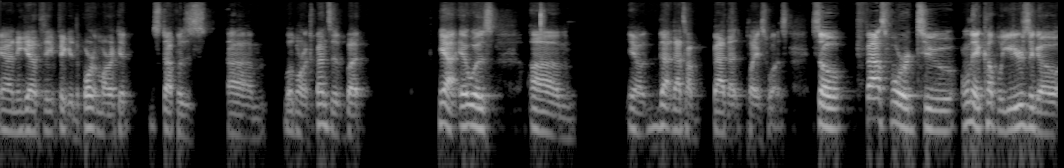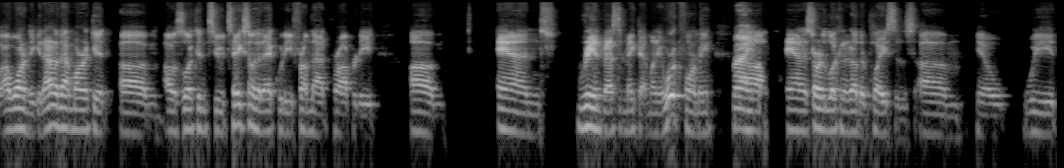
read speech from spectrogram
and you got to figure the Portland market stuff was um, a little more expensive, but yeah, it was. Um, you know that that's how bad that place was. So fast forward to only a couple years ago, I wanted to get out of that market. Um, I was looking to take some of that equity from that property um, and reinvest it, make that money work for me. Right. Uh, and I started looking at other places. Um, you know, we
